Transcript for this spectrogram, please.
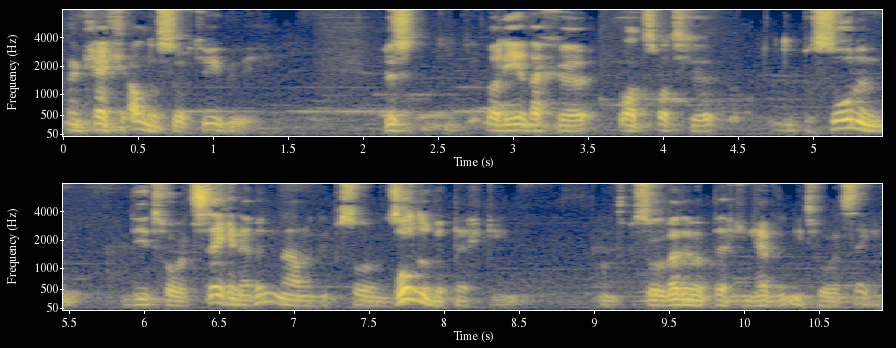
dan krijg je een ander soort jeugdbeweging. Dus wanneer dat je, wat, wat je, de personen die het voor het zeggen hebben, namelijk de personen zonder beperking, want de personen met een beperking hebben het niet voor het zeggen,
